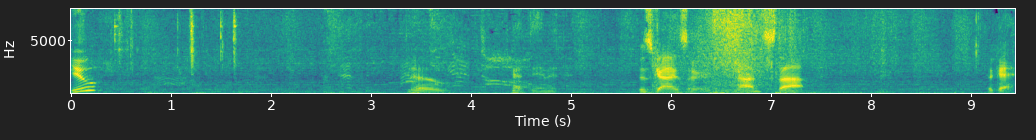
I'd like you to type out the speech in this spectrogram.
You? No. God damn it. Those guys are non-stop. Okay.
